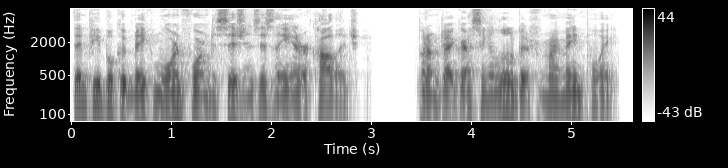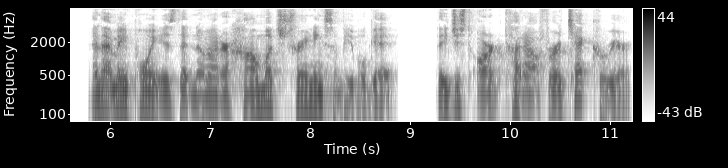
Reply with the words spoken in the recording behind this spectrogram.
Then people could make more informed decisions as they enter college. But I'm digressing a little bit from my main point, and that main point is that no matter how much training some people get, they just aren't cut out for a tech career.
